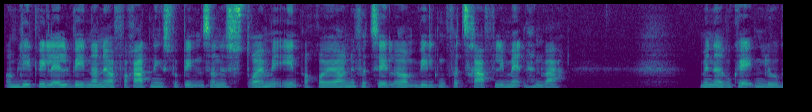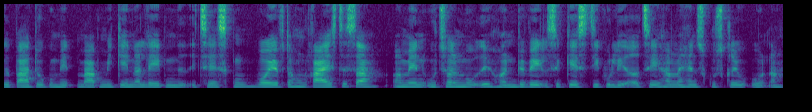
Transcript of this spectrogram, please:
Om lidt ville alle vennerne og forretningsforbindelserne strømme ind og rørende fortælle om, hvilken fortræffelig mand han var. Men advokaten lukkede bare dokumentmappen igen og lagde den ned i tasken, hvorefter hun rejste sig og med en utålmodig håndbevægelse gestikulerede til ham, at han skulle skrive under.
